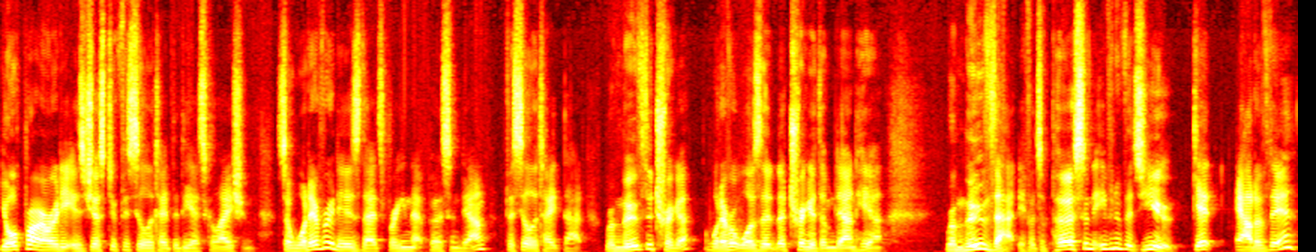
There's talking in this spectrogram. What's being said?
your priority is just to facilitate the de-escalation. So whatever it is that's bringing that person down, facilitate that. Remove the trigger, whatever it was that, that triggered them down here, remove that. If it's a person, even if it's you, get out of there.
